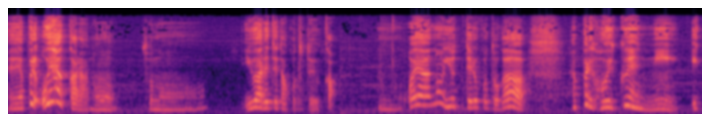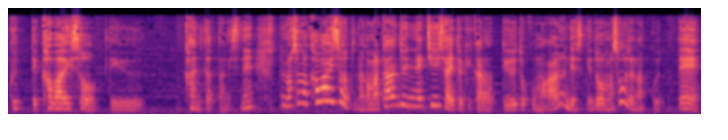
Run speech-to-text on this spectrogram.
えー、やっぱり親からのその言われてたことというか、うん、親の言ってることがやっぱり保育園に行くってかわいそうっていう感じだったんですね。でまあそのかわいそうっていうのがまあ単純にね小さい時からっていうとこもあるんですけど、まあ、そうじゃなくって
